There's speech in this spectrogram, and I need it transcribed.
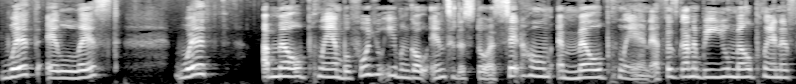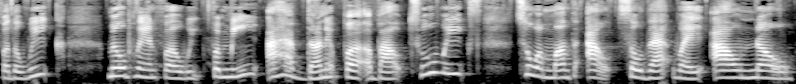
with a list, with a meal plan before you even go into the store. Sit home and meal plan. If it's going to be you meal planning for the week, meal plan for a week. For me, I have done it for about two weeks to a month out. So that way I'll know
